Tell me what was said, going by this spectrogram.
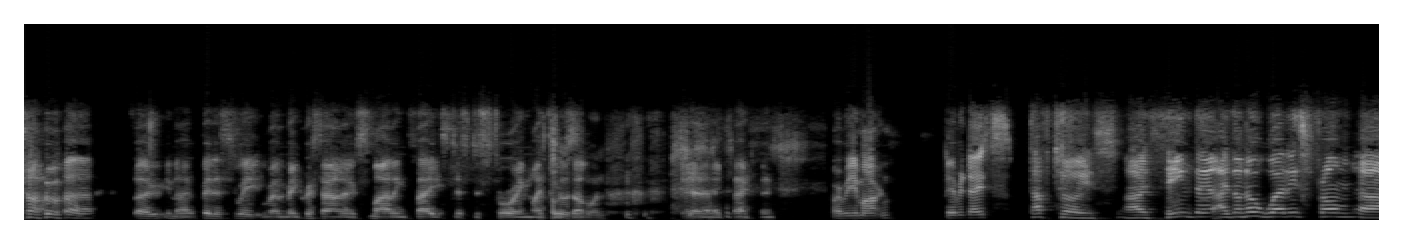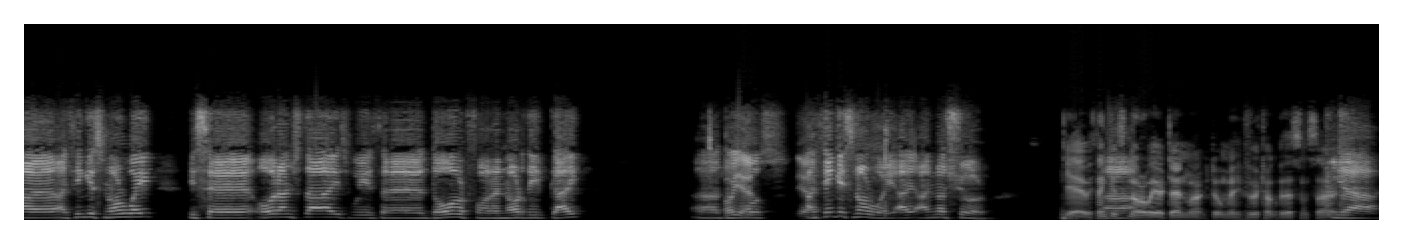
So, uh, so you know, bittersweet remembering Cristiano's smiling face just destroying my total one. yeah, exactly. Where were you, Martin? Favorite dice? Tough choice. I think that I don't know where it's from. Uh, I think it's Norway. It's a orange dice with a door for a Nordic guy. Uh, oh yeah. Was, yeah. I think it's Norway. I, I'm not sure. Yeah, we think it's uh, Norway or Denmark, don't we? We were talking about this on Saturday. Yeah,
